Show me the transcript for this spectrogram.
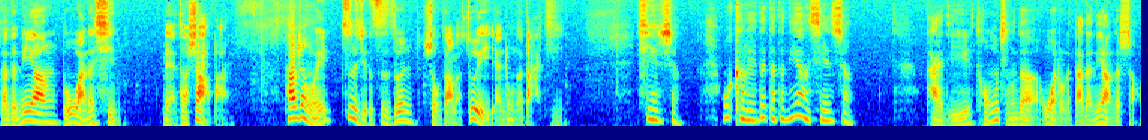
达达尼昂读完了信，脸色煞白，他认为自己的自尊受到了最严重的打击。先生，我可怜的达达尼昂先生。凯迪同情地握住了达达尼昂的手。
